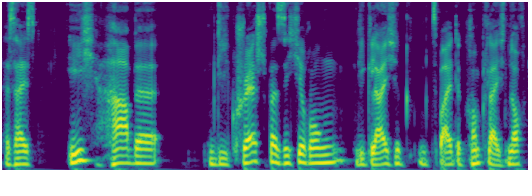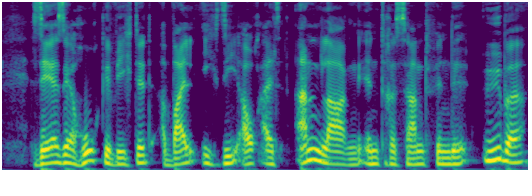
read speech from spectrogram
Das heißt, ich habe die Crash-Versicherung, die gleiche, zweite kommt gleich noch, sehr, sehr hochgewichtet, weil ich sie auch als Anlagen interessant finde über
